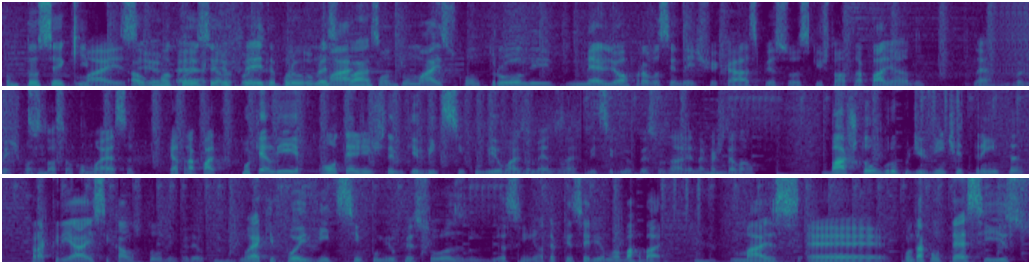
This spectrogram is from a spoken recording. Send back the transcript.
Vamos torcer que Mas alguma eu- coisa é seja coisa, feita pro, pra esse clássico. Quanto mais controle, melhor pra você identificar as pessoas que estão atrapalhando, né? Obviamente uma Sim. situação como essa, que atrapalha. Porque ali, ontem a gente teve o quê? 25 mil mais ou menos, né? 25 mil pessoas na Arena Uhum. Castelão. Bastou um grupo de 20 e 30 pra criar esse caos todo, entendeu? Uhum. Não é que foi 25 mil pessoas, assim, até porque seria uma barbárie. Uhum. Mas é, quando acontece isso,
